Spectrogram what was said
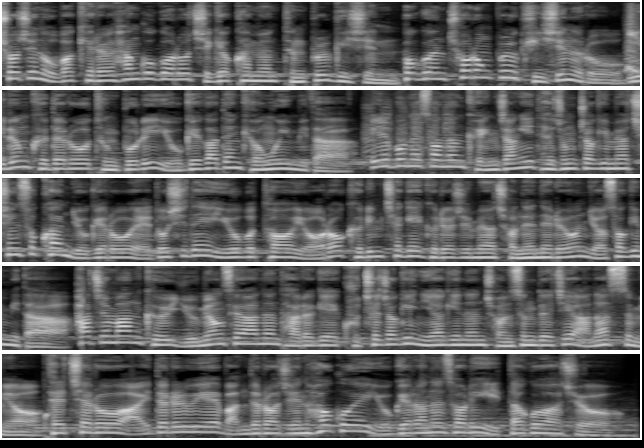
초진 오바케를 한국어로 직역하면 등불 귀신 혹은 초롱불 귀신으로 이름 그대로 등불이 요괴가 된 경우입니다. 일본에서는 굉장히 대중적이며 친숙한 요괴로 에도 시대 이후부터 여러 그림책에 그려지며 전해 내려온 녀석입니다. 하지만 그 유명세와는 다르게 구체적인 이야기는 전승되지 않았으며 대체로 아이들을 위해 만들어진 허구의 요괴라는 설이 있다고 하죠.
